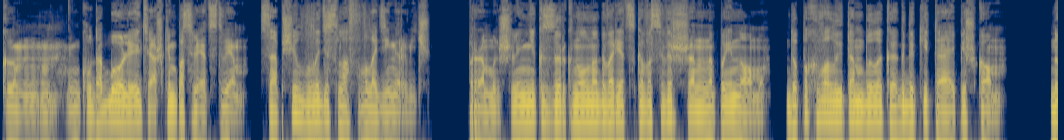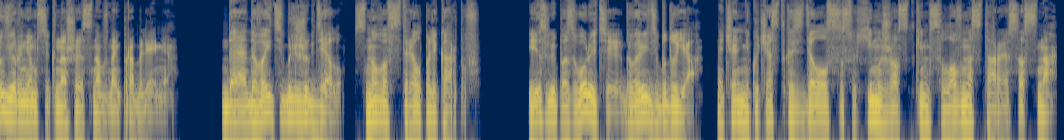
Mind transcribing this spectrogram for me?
к... куда более тяжким последствиям», сообщил Владислав Владимирович. Промышленник зыркнул на Дворецкого совершенно по-иному. До похвалы там было как до Китая пешком. Ну, вернемся к нашей основной проблеме. Да, давайте ближе к делу. Снова встрял Поликарпов. Если позволите, говорить буду я. Начальник участка сделался сухим и жестким, словно старая сосна.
